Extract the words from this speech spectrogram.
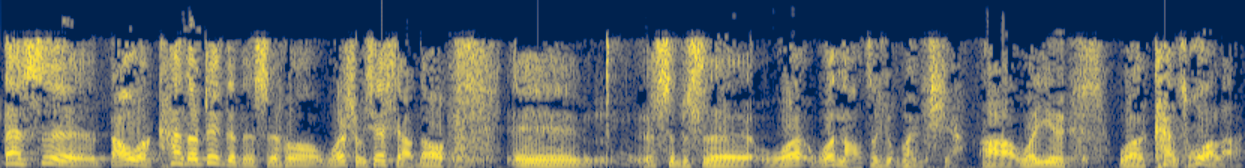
但是当我看到这个的时候，我首先想到，呃，是不是我我脑子有问题啊？啊，我因为我看错了。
